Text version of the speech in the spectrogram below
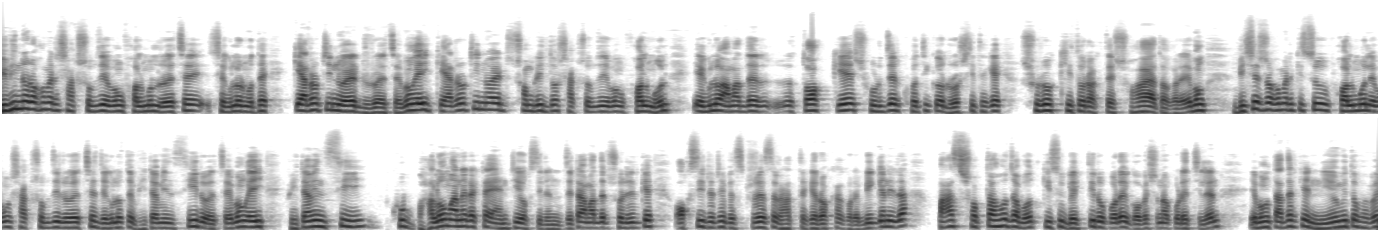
বিভিন্ন রকমের শাকসবজি এবং ফলমূল রয়েছে, সেগুলোর মধ্যে ক্যারোটিনয়েড রয়েছে এবং এই ক্যারোটিনয়েড সমৃদ্ধ শাকসবজি এবং ফলমূল, এগুলো আমাদের ত্বককে সূর্যের ক্ষতিকর রশ্মি থেকে সুরক্ষিত রাখতে সহায়তা করে এবং বিশেষ রকমের কিছু ফলমূল এবং শাকসবজি রয়েছে যেগুলোতে ভিটামিন সি রয়েছে এবং এই ভিটামিন সি খুব ভালো মানের একটা অ্যান্টিঅক্সিডেন্ট, যেটা আমাদের শরীরকে অক্সিডেটিভ স্ট্রেসের হাত থেকে রক্ষা করে। বিজ্ঞানীরা পাঁচ সপ্তাহ যাবৎ কিছু ব্যক্তির উপরে গবেষণা করেছিলেন এবং তাদেরকে নিয়মিতভাবে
